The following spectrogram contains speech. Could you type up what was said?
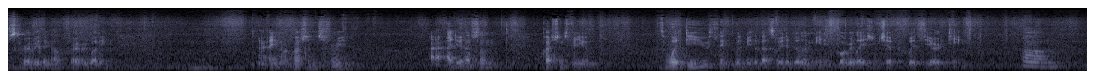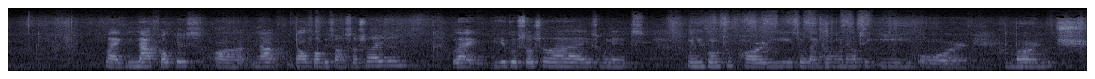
screw everything up for everybody. All right, any more questions for me? I, I do have some questions for you. So what do you think would be the best way to build a meaningful relationship with your team? um like not focus on not don't focus on socializing. Like you go socialize when it's when you're going to parties or like going out to eat or lunch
